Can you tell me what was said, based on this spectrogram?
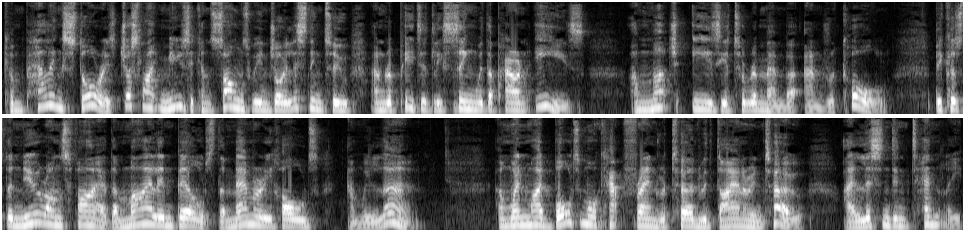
compelling stories, just like music and songs we enjoy listening to and repeatedly sing with apparent ease, are much easier to remember and recall because the neurons fire, the myelin builds, the memory holds, and we learn. And when my Baltimore Cap friend returned with Diana in tow, I listened intently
